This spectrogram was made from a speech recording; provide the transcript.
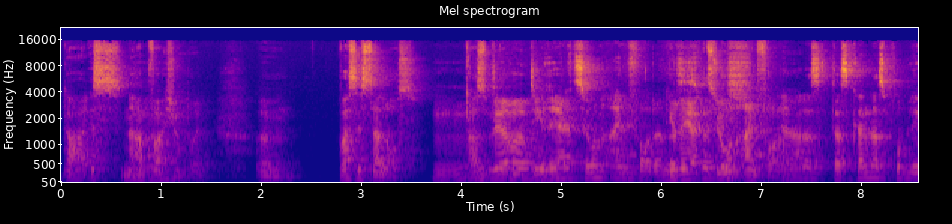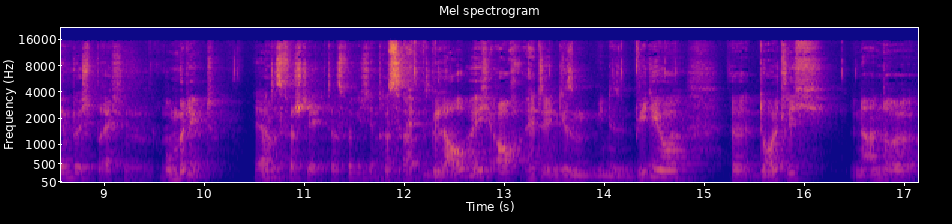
da ist eine Abweichung drin. Ähm, was ist da los? Das wäre die Reaktion einfordern. Die Das Reaktion wirklich- einfordern. Ja, das, das kann das Problem durchbrechen. unbedingt. Ja, das verstehe ich. Das ist wirklich Das interessant. äh, glaube ich auch, hätte in diesem, in diesem Video äh, deutlich eine andere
